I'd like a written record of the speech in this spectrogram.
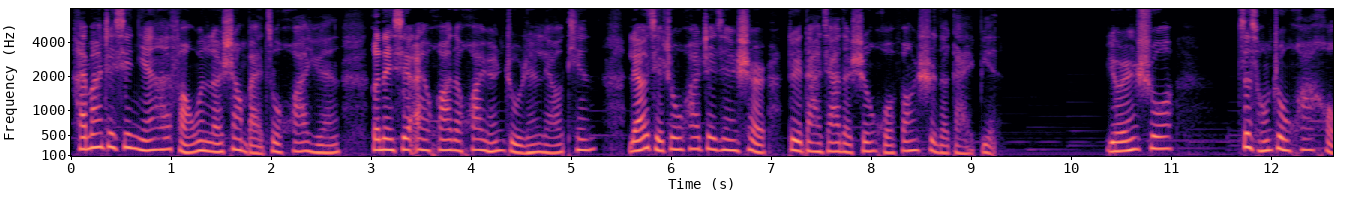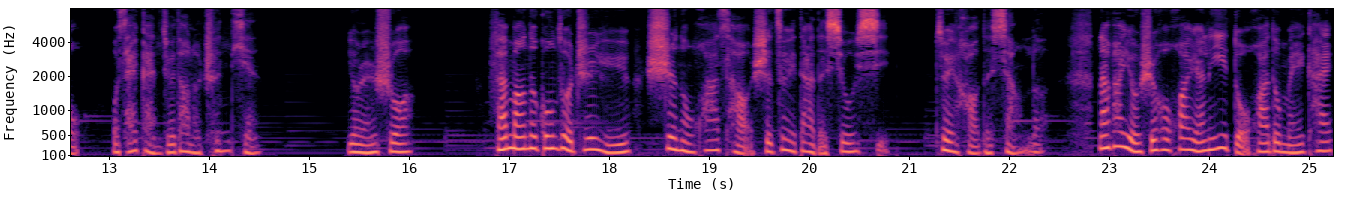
海妈这些年还访问了上百座花园，和那些爱花的花园主人聊天，了解种花这件事儿对大家的生活方式的改变。有人说，自从种花后，我才感觉到了春天；有人说，繁忙的工作之余，侍弄花草是最大的休息，最好的享乐，哪怕有时候花园里一朵花都没开，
